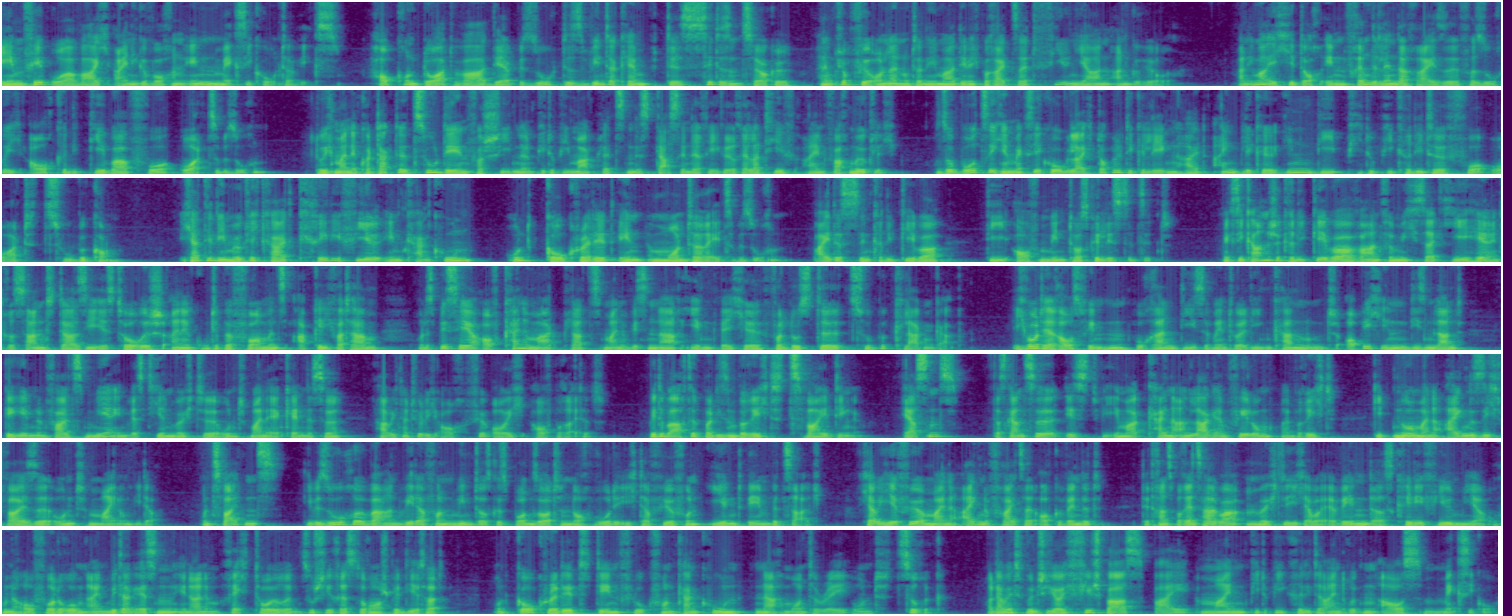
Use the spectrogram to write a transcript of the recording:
Im Februar war ich einige Wochen in Mexiko unterwegs. Hauptgrund dort war der Besuch des Wintercamp des Citizen Circle, einem Club für Online-Unternehmer, dem ich bereits seit vielen Jahren angehöre. Wann immer ich jedoch in fremde Länder reise, versuche ich auch Kreditgeber vor Ort zu besuchen. Durch meine Kontakte zu den verschiedenen P2P-Marktplätzen ist das in der Regel relativ einfach möglich. Und so bot sich in Mexiko gleich doppelt die Gelegenheit, Einblicke in die P2P-Kredite vor Ort zu bekommen. Ich hatte die Möglichkeit, Credifil in Cancun und GoCredit in Monterrey zu besuchen. Beides sind Kreditgeber, die auf Mintos gelistet sind. Mexikanische Kreditgeber waren für mich seit jeher interessant, da sie historisch eine gute Performance abgeliefert haben und es bisher auf keinem Marktplatz meinem Wissen nach irgendwelche Verluste zu beklagen gab. Ich wollte herausfinden, woran dies eventuell liegen kann und ob ich in diesem Land gegebenenfalls mehr investieren möchte und meine Erkenntnisse habe ich natürlich auch für euch aufbereitet. Bitte beachtet bei diesem Bericht zwei Dinge. Erstens, das Ganze ist wie immer keine Anlageempfehlung. Mein Bericht gibt nur meine eigene Sichtweise und Meinung wieder. Und zweitens, die Besuche waren weder von Mintos gesponsert, noch wurde ich dafür von irgendwem bezahlt. Ich habe hierfür meine eigene Freizeit aufgewendet. Der Transparenz halber möchte ich aber erwähnen, dass Credifil mir ohne Aufforderung ein Mittagessen in einem recht teuren Sushi-Restaurant spendiert hat und GoCredit den Flug von Cancun nach Monterey und zurück. Und damit wünsche ich euch viel Spaß bei meinen P2P-Kredite-Eindrücken aus Mexiko.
